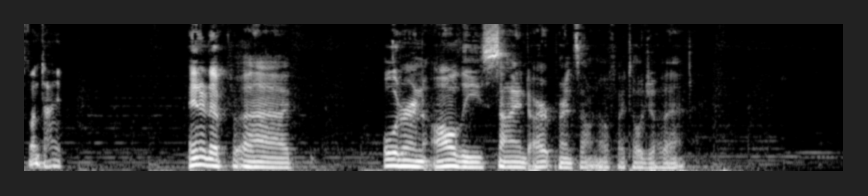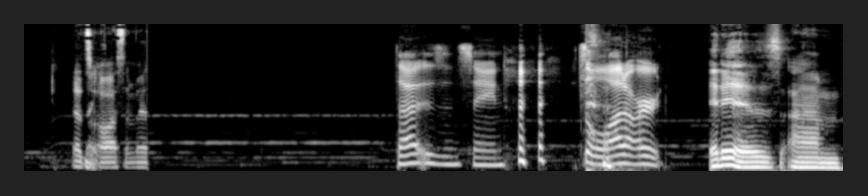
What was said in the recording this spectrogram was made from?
It's a fun time. I ended up uh, ordering all these signed art prints. I don't know if I told y'all that. That's Nice. awesome, man. That is insane. it's a lot of art. It is. Um,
